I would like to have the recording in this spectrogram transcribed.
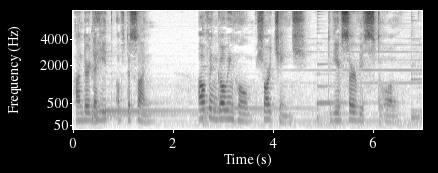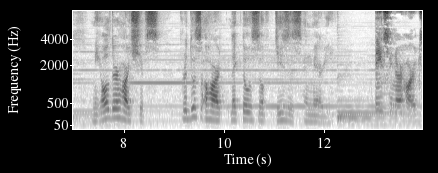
under the heat of the sun, often going home shortchanged to give service to all. May all their hardships produce a heart like those of Jesus and Mary. Place in our hearts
